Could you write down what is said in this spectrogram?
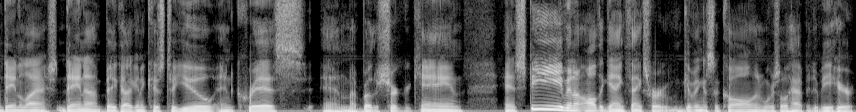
Dana Loesch. Dana, big hug and a kiss to you and Chris and my brother Sugar Cane and Steve and all the gang. Thanks for giving us a call, and we're so happy to be here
